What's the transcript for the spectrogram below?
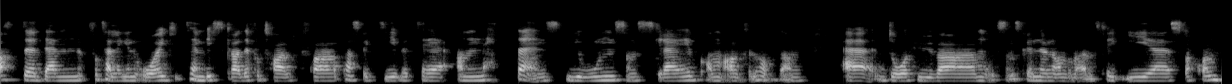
at den fortellingen òg til en viss grad er fortalt fra perspektivet til Anette, en spion som skrev om Alfhild Hovdan uh, da hun var motstandskvinne under andre verdenskrig i uh, Stockholm.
